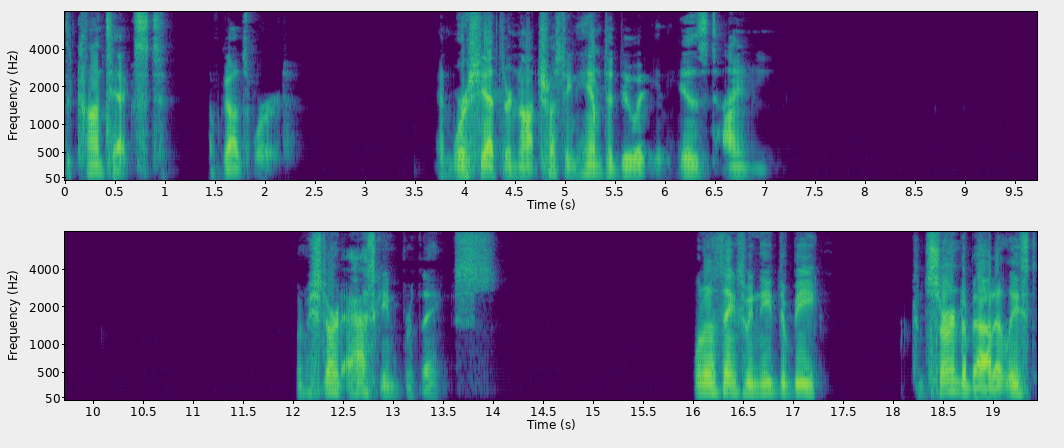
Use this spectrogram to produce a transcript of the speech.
the context of God's Word. And worse yet, they're not trusting Him to do it in His timing. When we start asking for things, one of the things we need to be concerned about, at least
